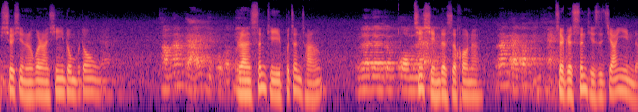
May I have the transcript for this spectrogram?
修行人会让心一动不动，让身体不正常。进行的时候呢，这个身体是僵硬的，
